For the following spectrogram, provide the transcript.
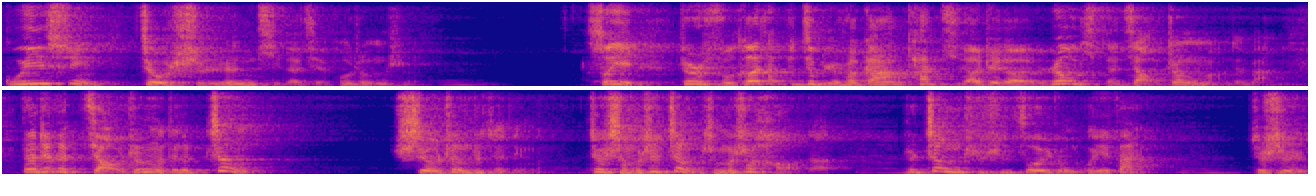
规训就是人体的解剖政治。嗯，所以就是福柯他就比如说刚刚他提到这个肉体的矫正嘛，对吧？那这个矫正的这个正是由政治决定的，就什么是正，什么是好的？就政治是作为一种规范。就是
